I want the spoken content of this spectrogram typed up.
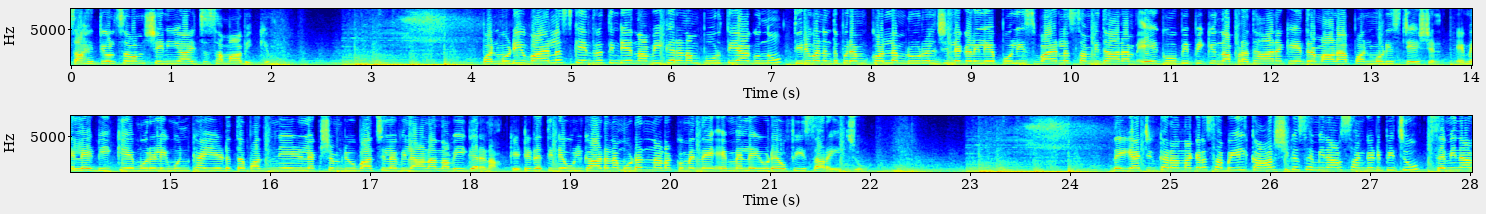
സാഹിത്യോത്സവം ശനിയാഴ്ച സമാപിക്കും. പൊന്മുടി വയർലെസ് കേന്ദ്രത്തിന്റെ നവീകരണം പൂർത്തിയാകുന്നു. തിരുവനന്തപുരം കൊല്ലം റൂറൽ ജില്ലകളിലെ പോലീസ് വയർലെസ് സംവിധാനം ഏകോപിപ്പിക്കുന്ന പ്രധാന കേന്ദ്രമാണ് Ponmudi station. M L A D K Murali മുൻകൈയെടുത്ത് പതിനേഴ് ലക്ഷം രൂപ ചിലവിലാണ് നവീകരണം. കെട്ടിടത്തിന്റെ ഉദ്ഘാടനം ഉടൻ നടക്കുമെന്ന് എം എൽ എയുടെ ഓഫീസ് അറിയിച്ചു. നെയ്യാറ്റിൻകര നഗരസഭയിൽ കാർഷിക സെമിനാർ സംഘടിപ്പിച്ചു. സെമിനാർ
